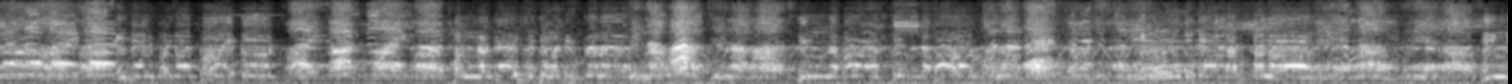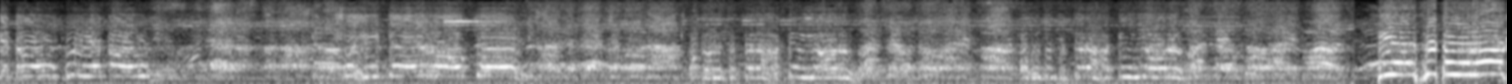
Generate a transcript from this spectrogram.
অগ্রযাত্রার হাতিয়ার বিএসপি তো রক্ত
